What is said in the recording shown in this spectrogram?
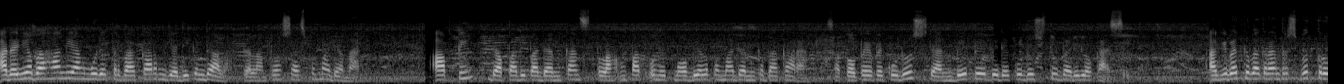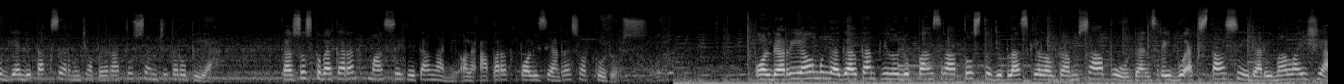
Adanya bahan yang mudah terbakar menjadi kendala dalam proses pemadaman. Api dapat dipadamkan setelah empat unit mobil pemadam kebakaran, Satpol PP Kudus dan BPBD Kudus tiba di lokasi. Akibat kebakaran tersebut, kerugian ditaksir mencapai ratusan juta rupiah. Kasus kebakaran masih ditangani oleh aparat kepolisian Resort Kudus. Polda Riau menggagalkan penyelundupan 117 kg sabu dan 1000 ekstasi dari Malaysia.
